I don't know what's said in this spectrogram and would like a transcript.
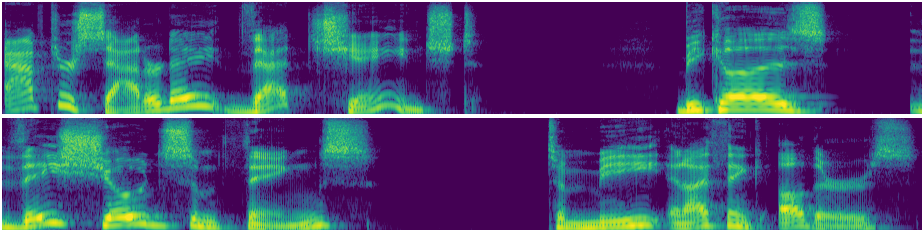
after Saturday, that changed because they showed some things to me and I think others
